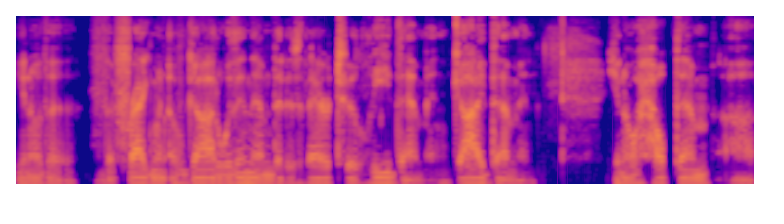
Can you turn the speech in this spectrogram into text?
you know, the the fragment of God within them that is there to lead them and guide them and you know help them uh,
